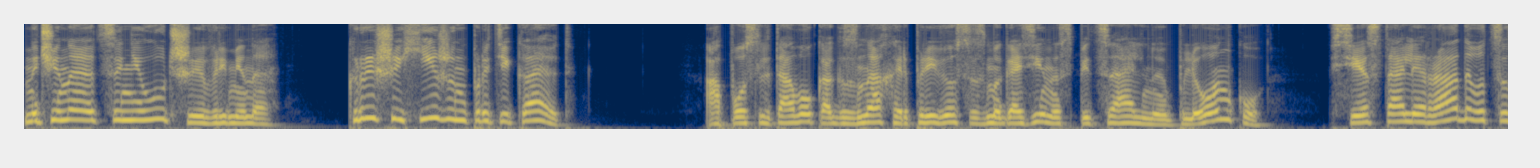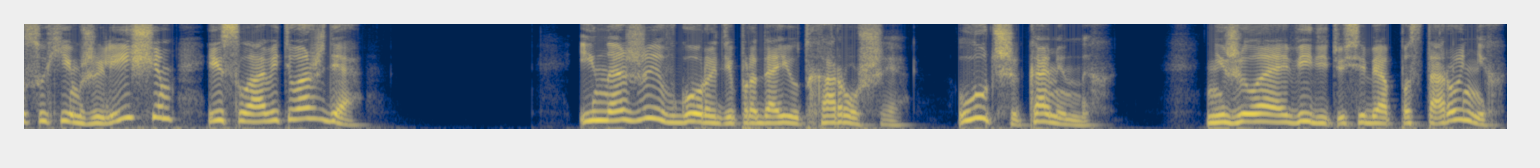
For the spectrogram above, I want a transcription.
начинаются не лучшие времена. Крыши хижин протекают. А после того, как знахарь привез из магазина специальную пленку, все стали радоваться сухим жилищем и славить вождя. И ножи в городе продают хорошие, лучше каменных. Не желая видеть у себя посторонних,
